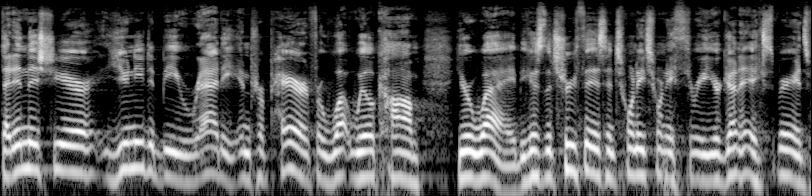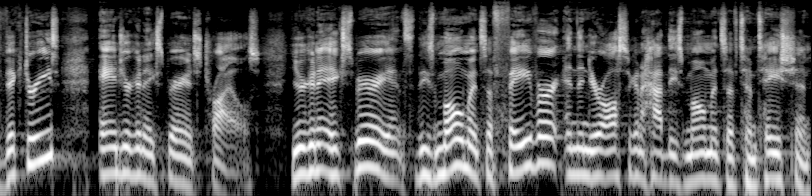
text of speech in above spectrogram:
that in this year, you need to be ready and prepared for what will come your way. Because the truth is, in 2023, you're going to experience victories and you're going to experience trials. You're going to experience these moments of favor, and then you're also going to have these moments of temptation.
